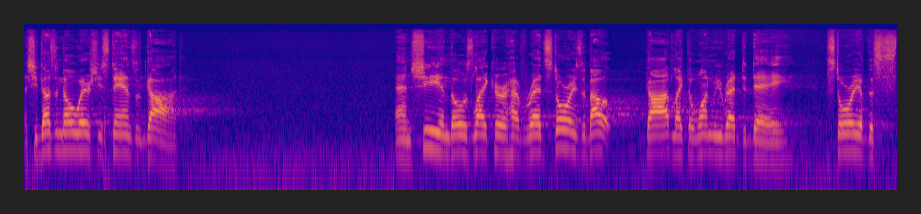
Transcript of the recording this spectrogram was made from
that she doesn't know where she stands with God, and she and those like her have read stories about God like the one we read today, the story of the s-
